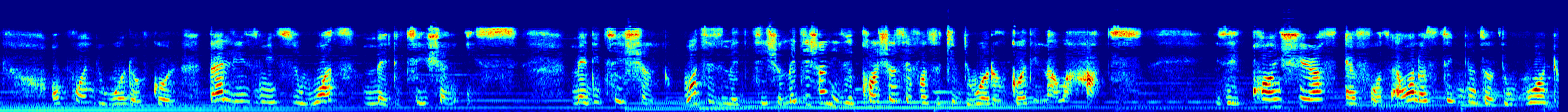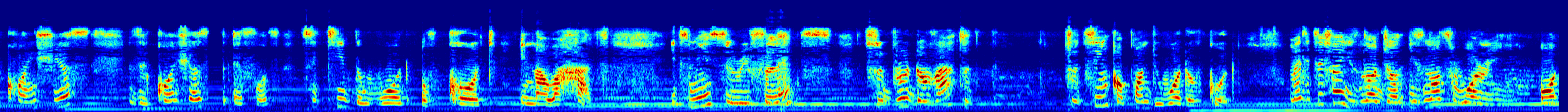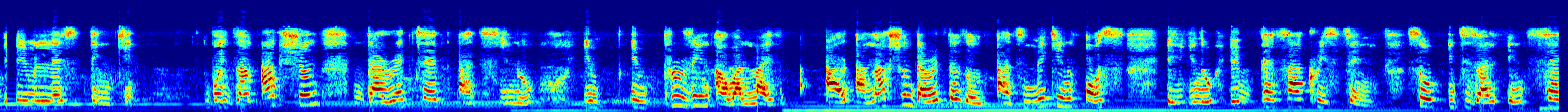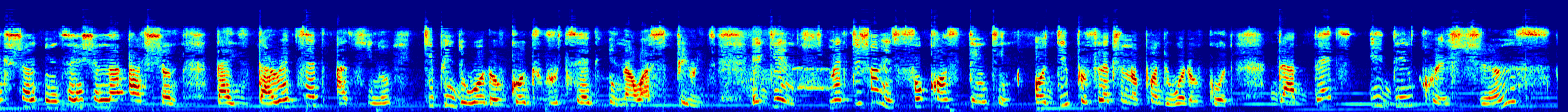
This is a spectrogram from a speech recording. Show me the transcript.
Upon the word of God. That leads me to what meditation is. Meditation. What is meditation? Meditation is a conscious effort to keep the word of God in our hearts is a conscious effort. I want us to take note of the word conscious. It's a conscious effort to keep the word of God in our heart. It means to reflect, to brood over, to to think upon the word of God. Meditation is not just is not worrying or aimless thinking, but it's an action directed at you know improving our life an action directed at making us a you know a better Christian. So it is an intention intentional action that is directed at you know keeping the word of God rooted in our spirit. Again, meditation is focused thinking or deep reflection upon the word of God that bets hidden questions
